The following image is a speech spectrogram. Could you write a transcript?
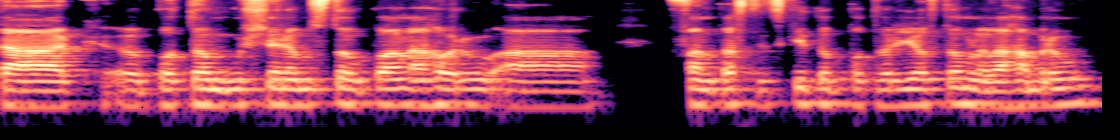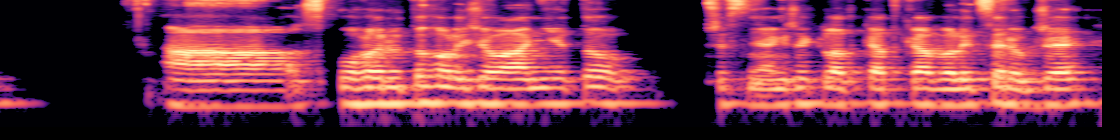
tak eh, potom už jenom stoupal nahoru a fantasticky to potvrdil v tom Lillehammeru. A z pohledu toho lyžování je to, přesně jak řekla Katka, velice dobře,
